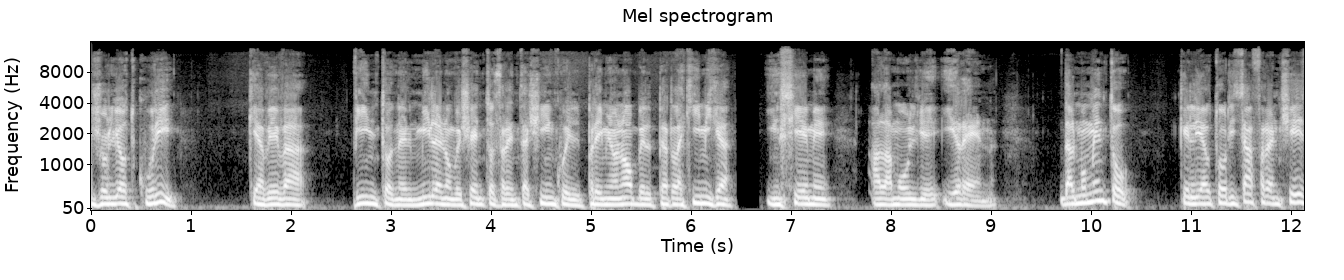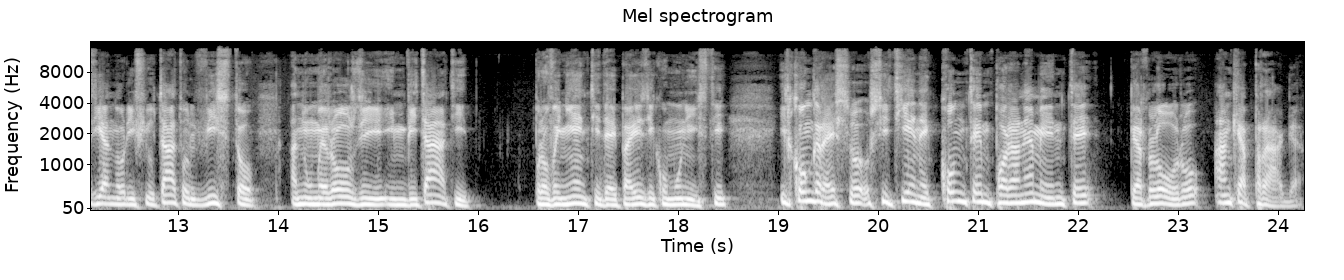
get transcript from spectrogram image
Joliot-Curie che aveva vinto nel 1935 il premio Nobel per la chimica insieme alla moglie Irene. Dal momento che le autorità francesi hanno rifiutato il visto a numerosi invitati provenienti dai paesi comunisti, il congresso si tiene contemporaneamente per loro anche a Praga.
